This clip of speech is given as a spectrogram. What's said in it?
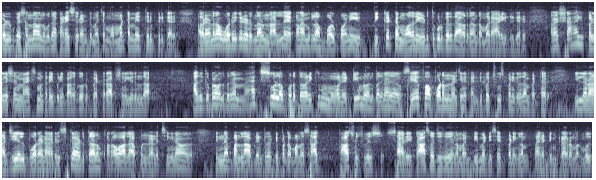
பல்கஷன் தான் வந்து பார்த்தீங்கன்னா கடைசி ரெண்டு மேட்சை மொமெட்டமே திருப்பியிருக்காரு. அவர் என்ன தான் ஒரு விக்கெட் இருந்தாலும் நல்ல எக்கனாமிக்கலாக பால் பண்ணி விக்கெட்டை முதல்ல எடுத்து கொடுக்குறது அவர் தான்ற மாதிரி ஆடிட்டு இருக்காரு. ஆனால் ஷாஹி பல்கஷன் மேக்ஸிமம் ட்ரை பண்ணி பார்க்குறது ஒரு பெட்டர் ஆப்ஷன் இருந்தால் அதுக்கப்புறம் வந்து பார்த்தீங்கன்னா மேக்ஸ்வெல்லை பொறுத்த வரைக்கும் உங்களுடைய டீமில் வந்து பார்த்தீங்கன்னா சேஃபாக போடணும்னு நினச்சிங்கன்னா கண்டிப்பாக சூஸ் பண்ணிக்கிறது தான் பெட்டர் இல்லை நான் ஜிஎல் போகிறேன் நான் ரிஸ்க்காக எடுத்தாலும் பரவாயில்ல அப்படின்னு நினச்சிங்கன்னா என்ன பண்ணலாம் அப்படின்றத டிபெண்ட் அப்பான் அந்த டாஸ் வச்சு சாரி டாஸ் வச்சு நம்ம டீமை டிசைட் பண்ணிக்கலாம். பதினெட்டு டீம் ட்ராகர் வரும்போது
